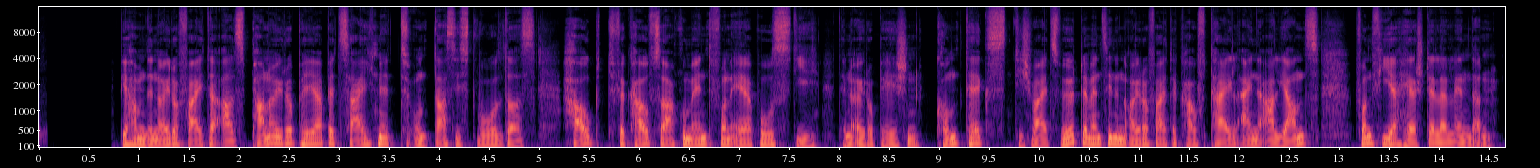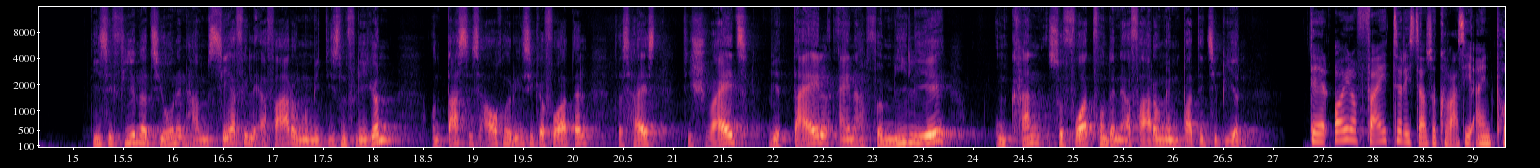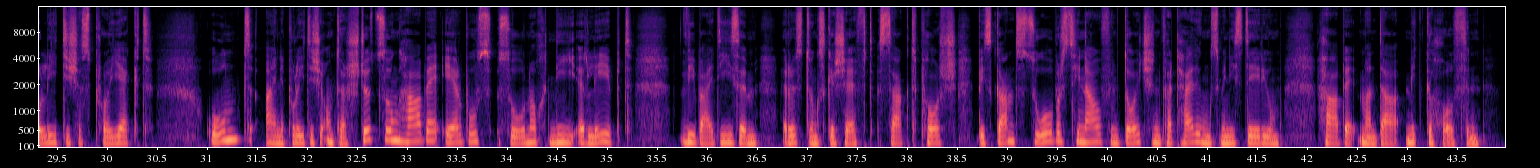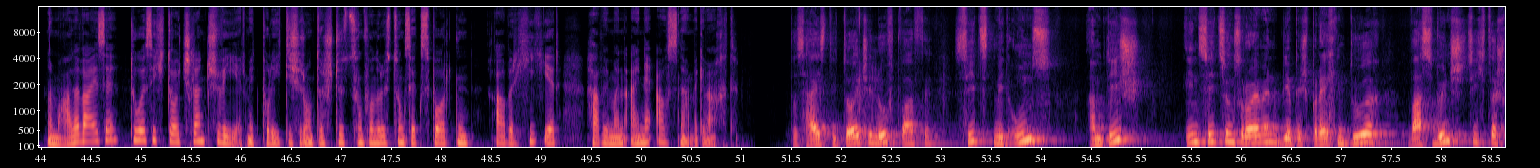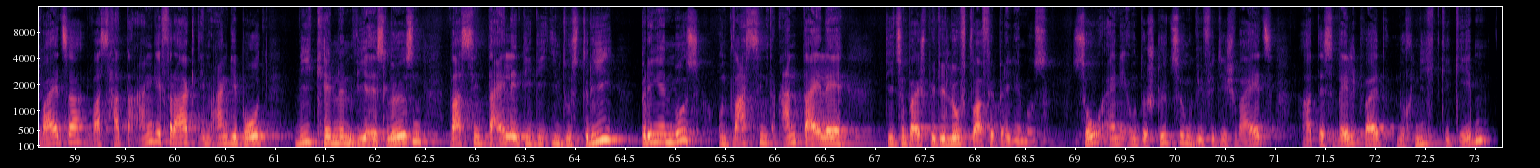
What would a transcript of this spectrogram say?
Wir haben den Eurofighter als Paneuropäer bezeichnet und das ist wohl das Hauptverkaufsargument von Airbus, die, den europäischen Kontext. Die Schweiz würde, wenn sie den Eurofighter kauft, Teil einer Allianz von vier Herstellerländern. Diese vier Nationen haben sehr viele Erfahrungen mit diesen Fliegern und das ist auch ein riesiger Vorteil. Das heißt, die Schweiz wird Teil einer Familie und kann sofort von den Erfahrungen partizipieren. Der Eurofighter ist also quasi ein politisches Projekt. Und eine politische Unterstützung habe Airbus so noch nie erlebt. Wie bei diesem Rüstungsgeschäft, sagt Posch, bis ganz zu oberst hinauf im deutschen Verteidigungsministerium habe man da mitgeholfen. Normalerweise tue sich Deutschland schwer mit politischer Unterstützung von Rüstungsexporten, aber hier habe man eine Ausnahme gemacht. Das heißt, die deutsche Luftwaffe sitzt mit uns am Tisch in Sitzungsräumen. Wir besprechen durch, was wünscht sich der Schweizer, was hat er angefragt im Angebot, wie können wir es lösen, was sind Teile, die die Industrie bringen muss und was sind Anteile, die zum Beispiel die Luftwaffe bringen muss. So eine Unterstützung wie für die Schweiz hat es weltweit noch nicht gegeben.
